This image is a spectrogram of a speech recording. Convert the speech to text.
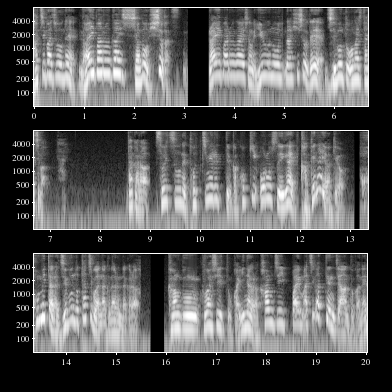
立場上ねライバル会社の秘書だライバル会社の有能な秘書で自分と同じ立場。はい。だからそいつをねとっちめるっていうかこき下ろす以外書けないわけよ。褒めたら自分の立場がなくなるんだから。漢文詳しいとか言いながら漢字いっぱい間違ってんじゃんとかね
